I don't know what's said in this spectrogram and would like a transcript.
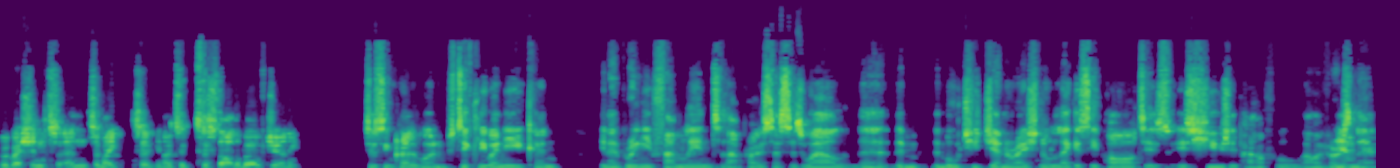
progression, to, and to make to you know to, to start the wealth journey. Just incredible, and particularly when you can you know bring your family into that process as well. And the the, the multi-generational legacy part is is hugely powerful Ivor yeah. isn't it?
